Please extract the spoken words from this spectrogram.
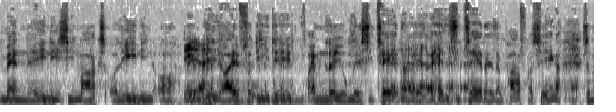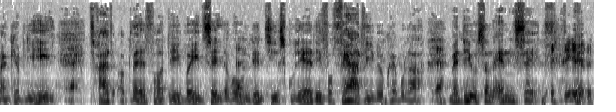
manden er inde i sin Marx og Lenin og det hvem er... ved jeg, fordi det vrimler jo med citater ja, ja, ja, eller halvcitater eller parafraseringer, ja. så man kan blive helt ja. træt og glad for, at det ikke var en selv, der var ung ja. i den tid, skulle lære det forfærdelige vokabular. Ja. Men det er jo sådan en anden sag. det er det.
